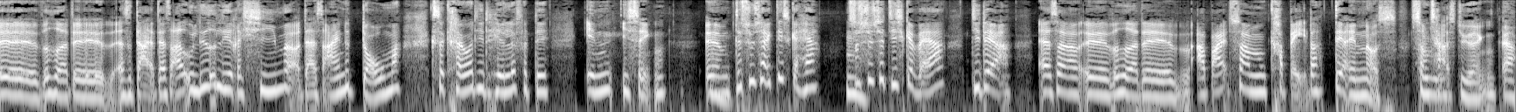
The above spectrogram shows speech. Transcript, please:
øh, hvad hedder det, altså der, deres eget ulidelige regime og deres egne dogmer, så kræver de et helle for det inde i sengen. Øhm, mm. Øhm, det synes jeg ikke, de skal have. Mm. Så synes jeg, de skal være de der, altså, øh, hvad hedder det, arbejdsomme krabater derinde også, som mm. tager styringen. Ja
